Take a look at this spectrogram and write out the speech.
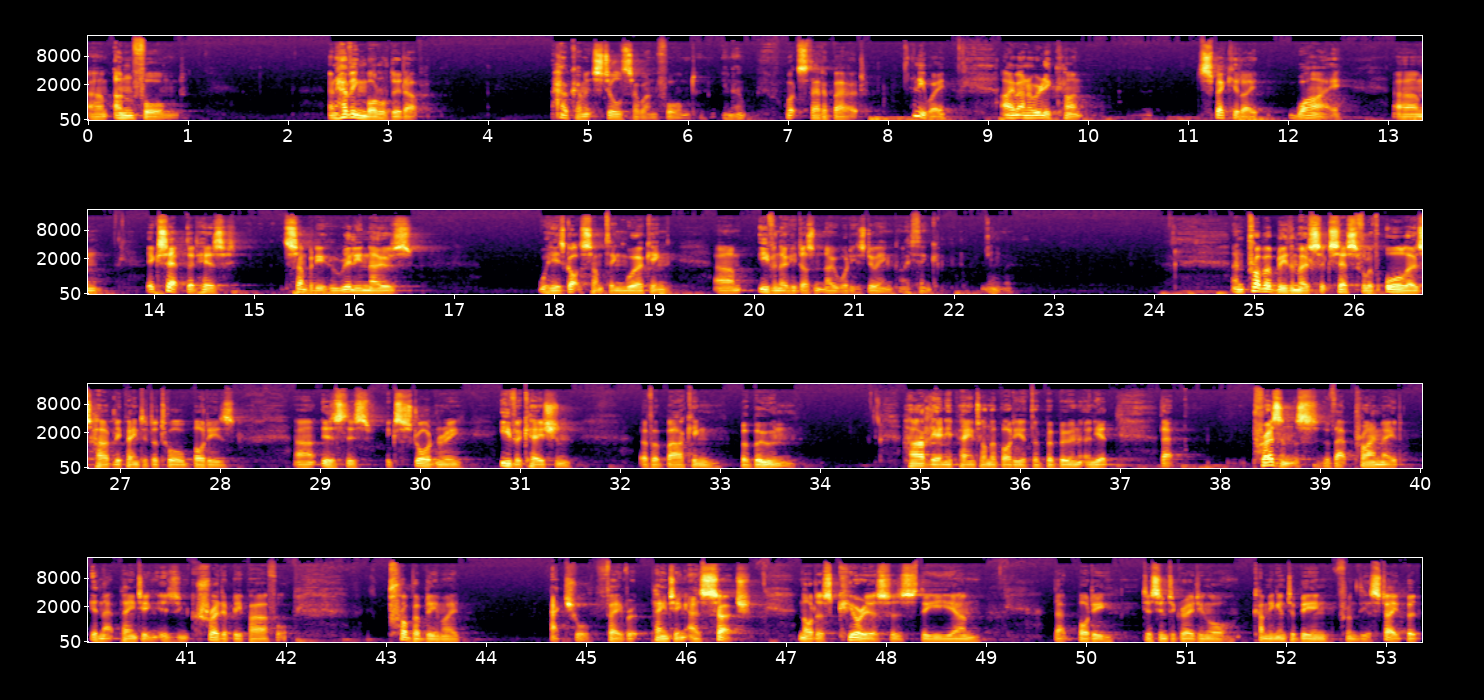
um, unformed? And having modeled it up, how come it's still so unformed? You know, what's that about? Anyway, I, mean, I really can't speculate why, um, except that here's somebody who really knows when he's got something working, um, even though he doesn't know what he's doing, I think. Anyway. And probably the most successful of all those hardly painted at all bodies uh, is this extraordinary evocation of a barking baboon. Hardly any paint on the body of the baboon, and yet that presence of that primate in that painting is incredibly powerful. Probably my actual favorite painting as such, not as curious as the, um, that body disintegrating or coming into being from the estate, but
